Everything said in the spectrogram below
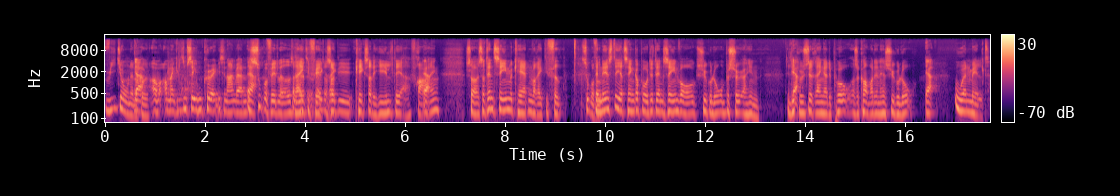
videoen, eller Ja, på og, og man kan ligesom se, hun kører ind i sin egen verden. Det er Ja. super fedt lavet. jeg. rigtig fedt, og så rigtig, kikser det hele derfra, Ja. ja. ikke? Så, så den scene med katten var rigtig fed. Super. Den næste, jeg tænker på, det er den scene, hvor psykologen besøger hende. Lige ja. pludselig ringer det på, og så kommer den her psykolog Ja. uanmeldt.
